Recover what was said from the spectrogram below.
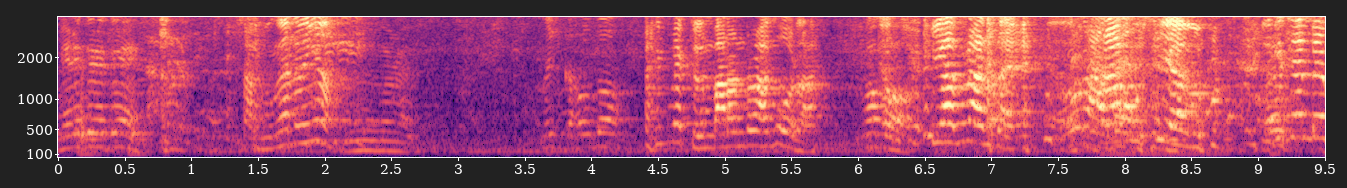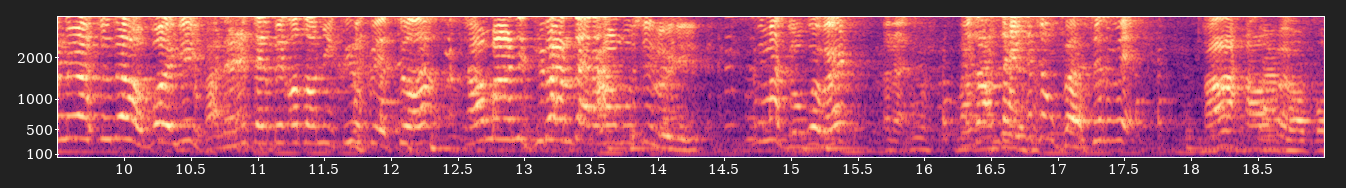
Ngene kene kene. Sambungan. Hmm, Wis gak apa. Nek gelem paran karo aku ora. Ngopo? Iya aku rantai. Ora, Aku sih aku. Iki tempe maksudnya apa iki? Kanane tempe koto niku yo beda. Aku mandi dirantai ra kamu sih lho iki. Iki Mas gopo bae. Kita entek cuk basir, Wek. Salah kalau Apa apa.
